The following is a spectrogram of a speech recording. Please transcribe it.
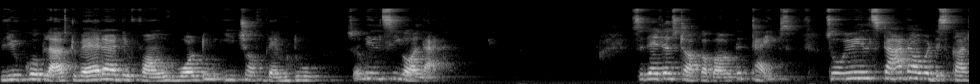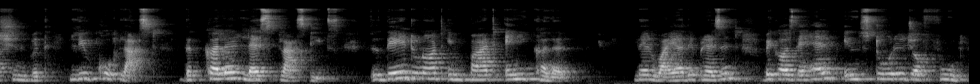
leucoplast. Where are they found? What do each of them do? So we'll see all that. So let us talk about the types. So we will start our discussion with leucoplast the colorless plastids. So they do not impart any color. Then why are they present? Because they help in storage of food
